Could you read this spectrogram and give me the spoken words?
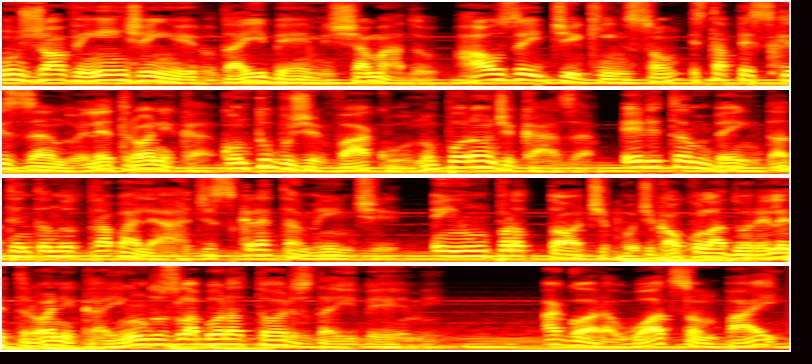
Um jovem engenheiro da IBM chamado Halsey Dickinson está pesquisando eletrônica com tubos de vácuo no porão de casa. Ele também está tentando trabalhar discretamente em um protótipo de calculadora eletrônica em um dos laboratórios da IBM. Agora, Watson pai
